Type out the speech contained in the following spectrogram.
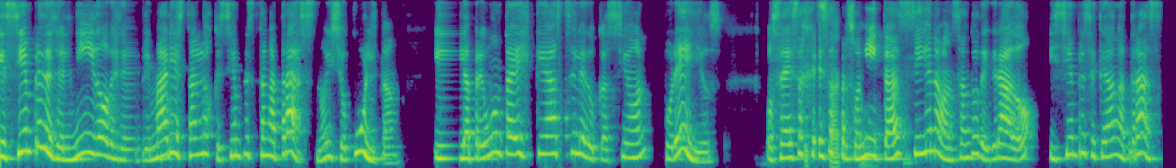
que siempre desde el nido, desde primaria, están los que siempre están atrás, ¿no? Y se ocultan. Y la pregunta es, ¿qué hace la educación por ellos? O sea, esas, esas personitas siguen avanzando de grado y siempre se quedan atrás.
